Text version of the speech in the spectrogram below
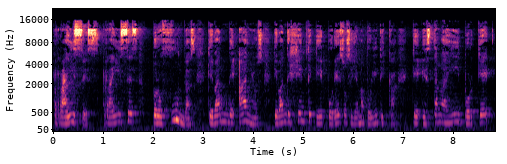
raíces, raíces profundas que van de años, que van de gente que por eso se llama política, que están ahí porque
